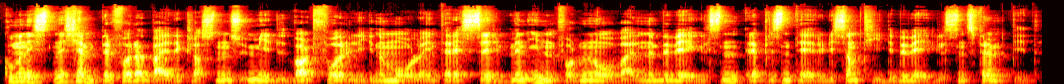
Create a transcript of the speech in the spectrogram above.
Kommunistene kjemper for arbeiderklassens umiddelbart foreliggende mål og interesser, men innenfor den nåværende bevegelsen representerer de samtidig bevegelsens fremtid.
